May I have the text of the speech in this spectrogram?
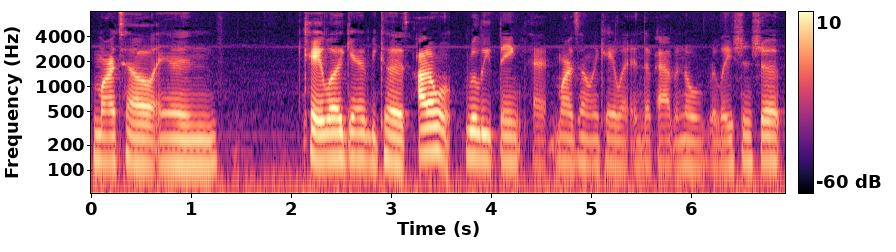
Martell and Kayla again because I don't really think that Martell and Kayla end up having no relationship.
